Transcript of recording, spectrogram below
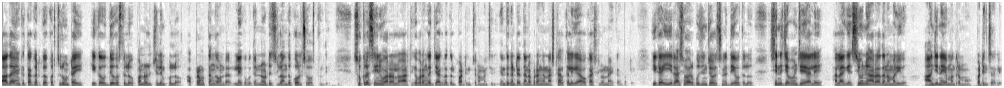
ఆదాయానికి తగ్గట్టుగా ఖర్చులు ఉంటాయి. ఇక ఉద్యోగస్తులు పన్నుల చెల్లింపుల్లో అప్రమత్తంగా ఉండాలి. లేకపోతే నోటీసులు అందుకోవాల్సి వస్తుంది. శుక్ర శనివారాల్లో ఆర్థిక పరంగా జాగ్రత్తలు పాటించడం మంచిది. ఎందుకంటే ధనపరంగా నష్టాలు కలిగే అవకాశాలు ఉన్నాయి కాబట్టి. ఇక ఈ రాశివారు పూజించవలసిన దేవతలు శని జపం చేయాలి. అలాగే శివుని ఆరాధన మరియు ఆంజనేయ మంత్రము పఠించాలి.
